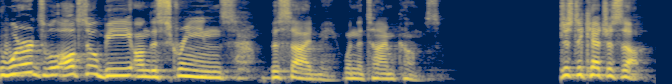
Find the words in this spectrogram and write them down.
The words will also be on the screens beside me when the time comes. Just to catch us up,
